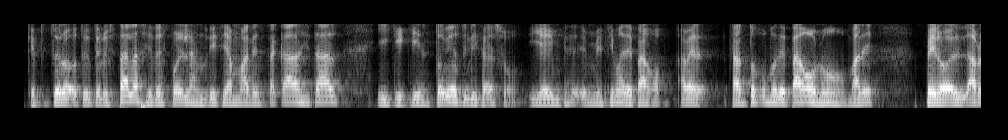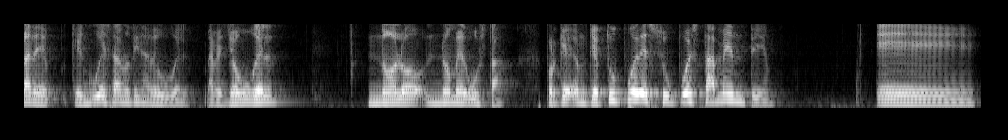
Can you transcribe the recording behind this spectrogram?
que tú te, lo, te lo instalas y entonces pones las noticias más destacadas y tal, y que quien todavía utiliza eso, y encima de pago. A ver, tanto como de pago no, ¿vale? Pero él habla de que en Google está la noticia de Google. A ver, yo Google no, lo, no me gusta. Porque aunque tú puedes supuestamente eh,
